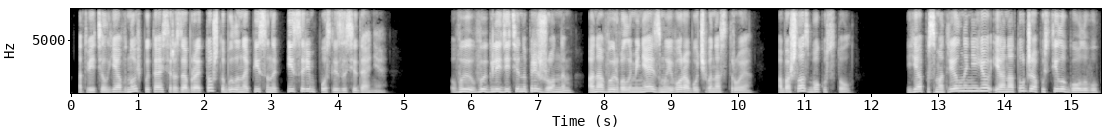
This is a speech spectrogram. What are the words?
— ответил я, вновь пытаясь разобрать то, что было написано писарем после заседания. «Вы выглядите напряженным», — она вырвала меня из моего рабочего настроя. Обошла сбоку стол. Я посмотрел на нее, и она тут же опустила голову.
